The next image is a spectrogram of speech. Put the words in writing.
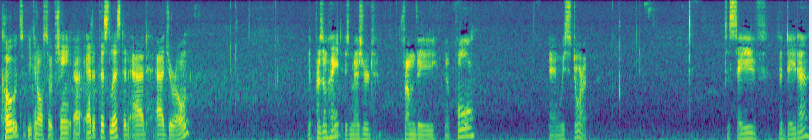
codes. You can also change, uh, edit this list and add, add your own. The prism height is measured from the, the pole and we store it. To save the data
